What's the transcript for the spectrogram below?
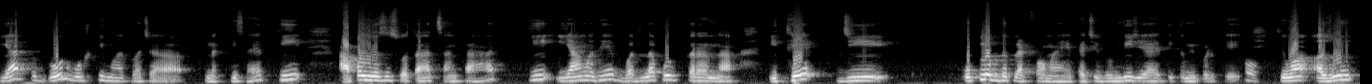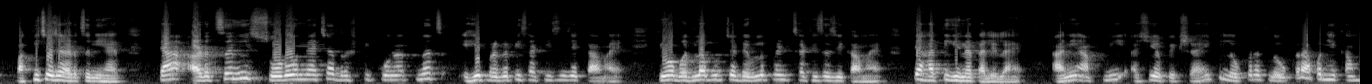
यात दोन गोष्टी महत्त्वाच्या नक्कीच आहेत की आपण जसं स्वतः सांगता आहात की यामध्ये बदलापूरकरांना इथे जी उपलब्ध प्लॅटफॉर्म आहे त्याची रुंदी जी आहे ती कमी पडते हो. किंवा अजून बाकीच्या ज्या अडचणी आहेत त्या अडचणी सोडवण्याच्या दृष्टिकोनातनच हे प्रगतीसाठीचं जे काम आहे किंवा बदलापूरच्या डेव्हलपमेंटसाठीचं जे काम आहे ते हाती घेण्यात आलेलं आहे आणि आपली अशी अपेक्षा आहे की लवकरात लवकर आपण हे काम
